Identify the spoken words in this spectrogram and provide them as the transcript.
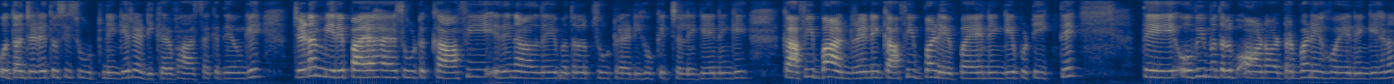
ਉਦਾਂ ਜਿਹੜੇ ਤੁਸੀਂ ਸੂਟ ਨੇਗੇ ਰੈਡੀ ਕਰਵਾ ਸਕਦੇ ਹੋਗੇ। ਜਿਹੜਾ ਮੇਰੇ ਪਾਇਆ ਹੋਇਆ ਸੂਟ ਕਾਫੀ ਇਹਦੇ ਨਾਲ ਦੇ ਮਤਲਬ ਸੂਟ ਰੈਡੀ ਹੋ ਕੇ ਚਲੇ ਗਏ ਨੇਗੇ। ਕਾਫੀ ਬਣ ਰਹੇ ਨੇ, ਕਾਫੀ ਬਣੇ ਪਏ ਨੇਗੇ ਬੁਟੀਕ ਤੇ। ਤੇ ਉਹ ਵੀ ਮਤਲਬ ਔਨ ਆਰਡਰ ਬਣੇ ਹੋਏ ਨੇਗੇ, ਹਨਾ?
